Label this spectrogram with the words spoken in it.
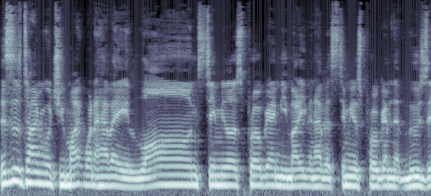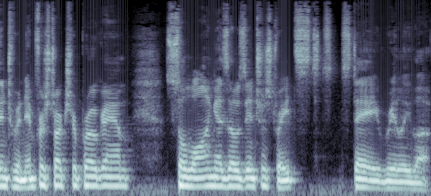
This is a time in which you might want to have a long stimulus program. You might even have a stimulus program that moves into an infrastructure program, so long as those interest rates stay really low.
